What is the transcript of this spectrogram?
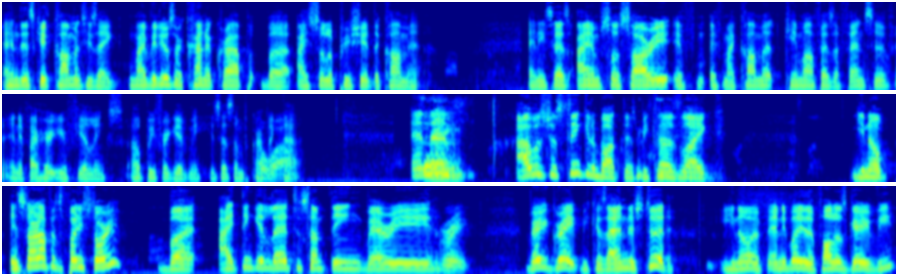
And this kid comments, he's like, my videos are kind of crap, but I still appreciate the comment. And he says, I am so sorry if if my comment came off as offensive and if I hurt your feelings. I hope you forgive me. He says some crap Oh, like wow. that. And Dang. then I was just thinking about this because, like, you know, it started off as a funny story, but I think it led to something very, Great. very great because I understood. You know, if anybody that follows Gary Vee,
